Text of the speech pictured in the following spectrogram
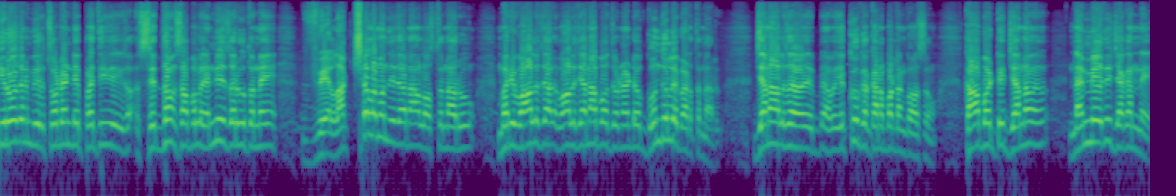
ఈ రోజున మీరు చూడండి ప్రతి సిద్ధం సభలో ఎన్ని జరుగుతున్నాయి లక్షల మంది జనాలు వస్తున్నారు. మరి వాళ్ళ వాళ్ళ జనాభా చూడండి గొంతుల్లో పెడుతున్నారు. జనాలు ఎక్కువగా కనపడడం కోసం. కాబట్టి జనం నమ్మేది జగన్నే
